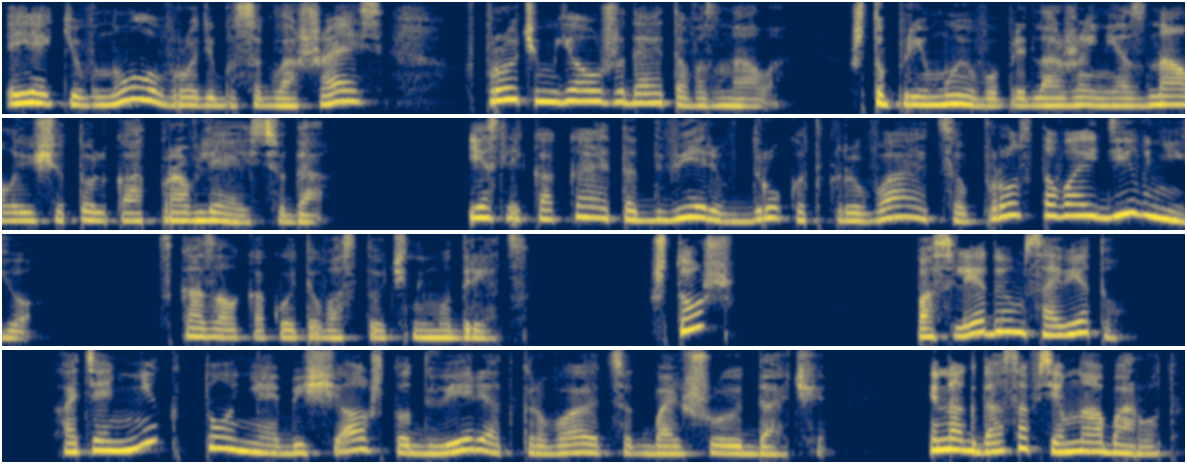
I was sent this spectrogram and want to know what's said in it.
И я кивнула, вроде бы соглашаясь. Впрочем, я уже до этого знала, что приму его предложение, знала еще только отправляясь сюда. «Если какая-то дверь вдруг открывается, просто войди в нее», — сказал какой-то восточный мудрец. «Что ж, последуем совету». Хотя никто не обещал, что двери открываются к большой удаче. Иногда совсем наоборот.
